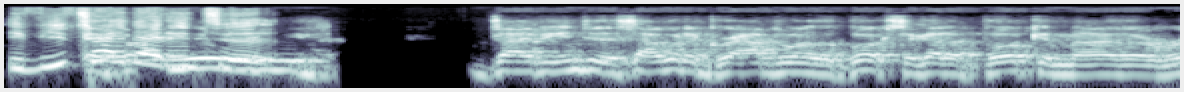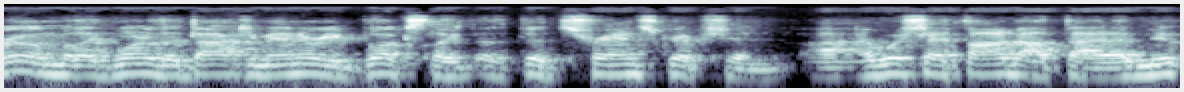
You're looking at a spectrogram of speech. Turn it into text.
If you tie if that I into really diving into this, I would have grabbed one of the books. I got a book in my other room, like one of the documentary books, like the, the transcription. Uh, I wish I thought about that. I knew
